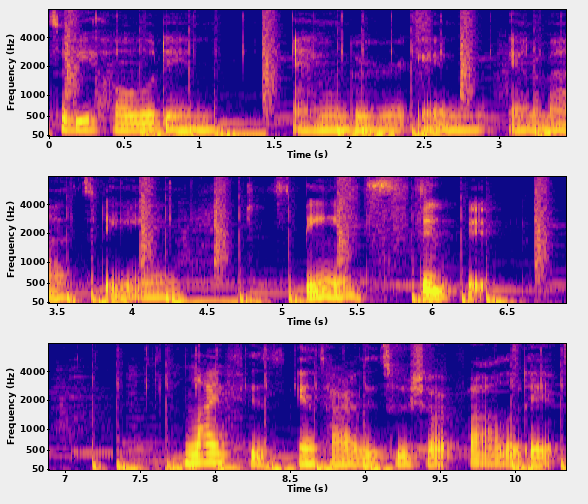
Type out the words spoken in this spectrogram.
to be holding anger and animosity and just being stupid. Life is entirely too short for all of that.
